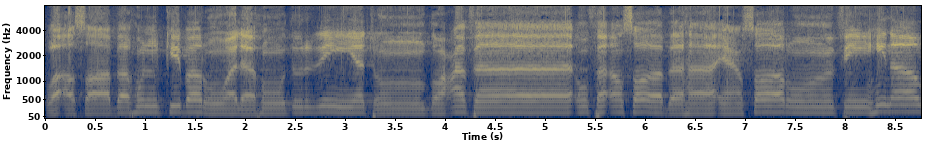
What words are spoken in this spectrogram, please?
وأصابه الكبر وله ذرية ضعفاء فأصابها إعصار فيه نار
